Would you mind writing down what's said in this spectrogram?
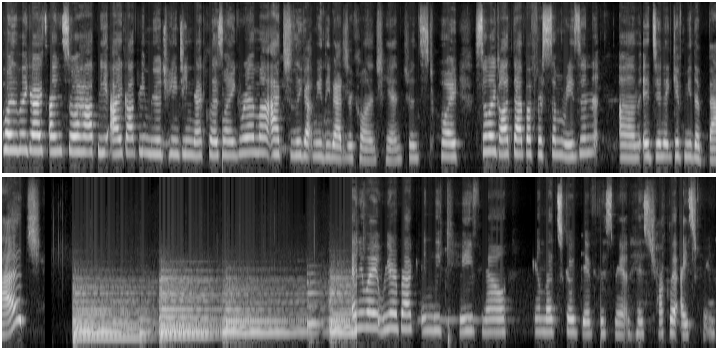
By the way, guys, I'm so happy I got the mood changing necklace. My grandma actually got me the magical enchantress toy, so I got that, but for some reason, um, it didn't give me the badge. Anyway, we are back in the cave now, and let's go give this man his chocolate ice cream.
